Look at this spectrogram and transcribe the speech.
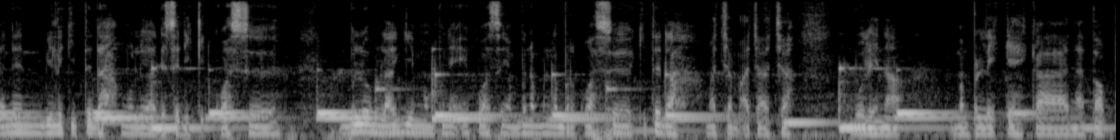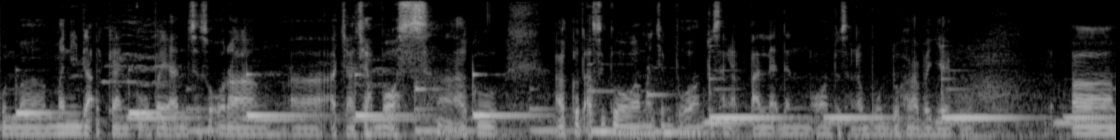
And then bila kita dah mula ada sedikit kuasa Belum lagi mempunyai kuasa yang benar-benar berkuasa Kita dah macam acah-acah. Boleh nak memperlekehkan ataupun menidakkan keupayaan seseorang uh, acah-acah bos. Uh, aku aku tak suka orang macam tu. Orang tu sangat palat dan orang tu sangat bodoh lah bagi aku. Um,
